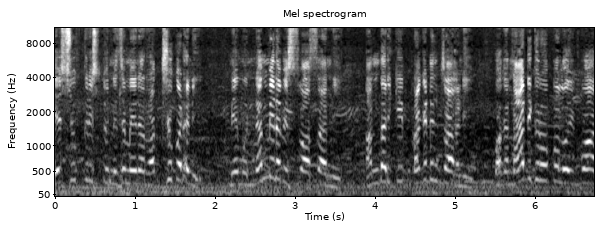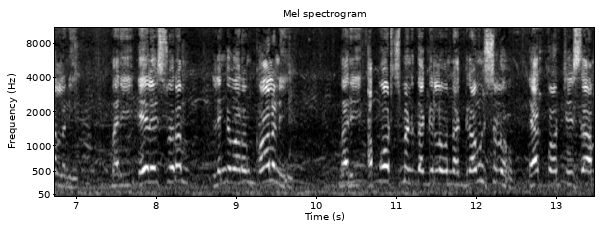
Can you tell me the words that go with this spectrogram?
యేసుక్రీస్తు నిజమైన రక్షకుడని మేము నమ్మిన విశ్వాసాన్ని అందరికీ ప్రకటించాలని ఒక నాటిక రూపంలో ఇవ్వాలని మరి ఏలేశ్వరం లింగవరం కాలనీ మరి అపార్ట్మెంట్ దగ్గరలో ఉన్న గ్రౌండ్స్లో ఏర్పాటు చేశాం.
